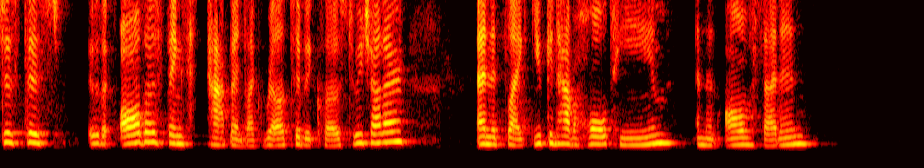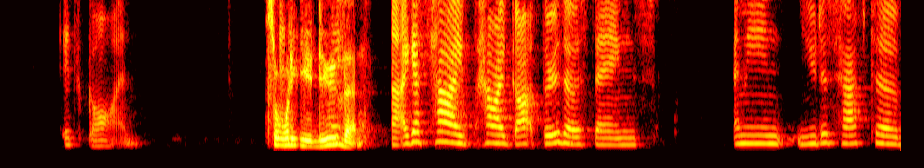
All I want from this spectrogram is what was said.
just this it was like all those things happened like relatively close to each other. And it's like you can have a whole team and then all of a sudden it's gone. So what do you do then? Uh, i guess how i how i got through those things i mean you just have to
